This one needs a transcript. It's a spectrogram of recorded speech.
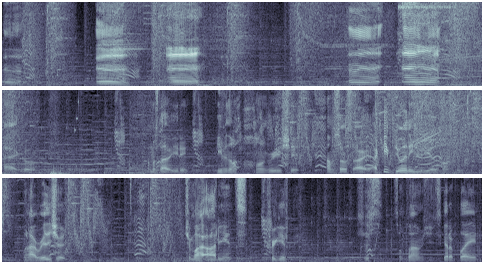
Uh. Uh. Uh. Uh. Alright, cool. I'm gonna stop eating. Even though I'm hungry as shit. I'm so sorry. I keep doing these videos hungry. When I really should. To my audience, forgive me. It's just sometimes you just gotta play and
